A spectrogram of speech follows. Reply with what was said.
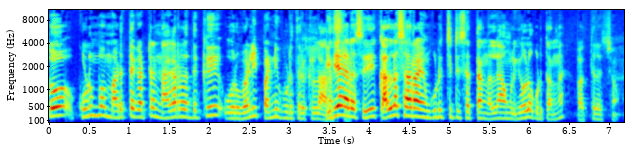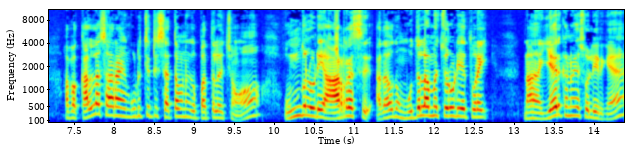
ஸோ குடும்பம் அடுத்த கட்ட நகர்றதுக்கு ஒரு வழி பண்ணி கொடுத்துருக்குல்ல இதே அரசு கள்ள சாராயம் குடிச்சிட்டு செத்தாங்கல்ல அவங்களுக்கு எவ்வளவு கொடுத்தாங்க? பத்து லட்சம். அப்ப கள்ள சாராயம் குடிச்சிட்டு செத்தவனுக்கு பத்து லட்சம் உங்களுடைய அரசு அதாவது முதலமைச்சருடைய துறை நான் ஏற்கனவே சொல்லியிருக்கேன்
